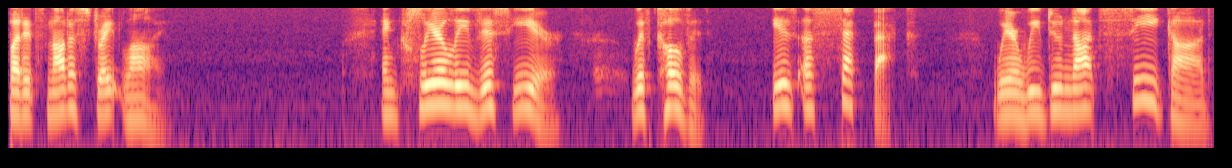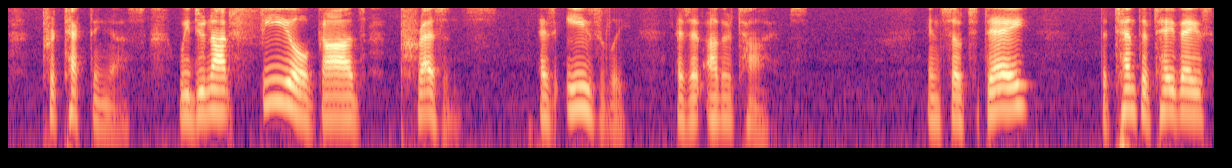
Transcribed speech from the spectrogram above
But it's not a straight line. And clearly, this year with COVID is a setback where we do not see God protecting us. We do not feel God's presence as easily as at other times. And so today, the 10th of Teves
